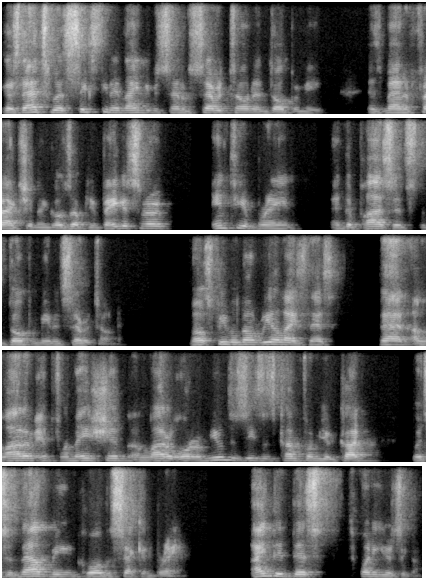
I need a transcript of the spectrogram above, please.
because that's where 60 to 90% of serotonin and dopamine is manufactured and goes up your vagus nerve into your brain and deposits the dopamine and serotonin. Most people don't realize this that a lot of inflammation, a lot of autoimmune diseases come from your gut, which is now being called the second brain. I did this 20 years ago.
